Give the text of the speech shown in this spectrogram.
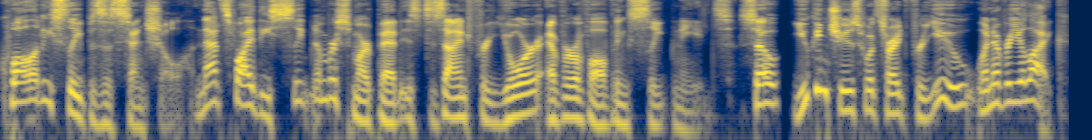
Quality sleep is essential, and that's why the Sleep Number Smart Bed is designed for your ever evolving sleep needs. So you can choose what's right for you whenever you like.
